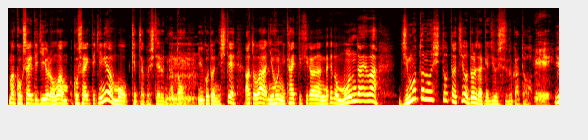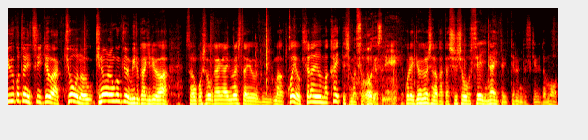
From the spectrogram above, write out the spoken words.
まあ、国際的世論は、国際的にはもう決着してるんだということにして、あとは日本に帰ってきてからなんだけど、問題は、地元の人たちをどれだけ重視するかということについては、今日の昨日の動きを見る限りは、そのご紹介がありましたように、まあ、声を聞かないまま帰ってしまったと。そうですねこれ、漁業者の方、首相誠意ないと言ってるんですけれども、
